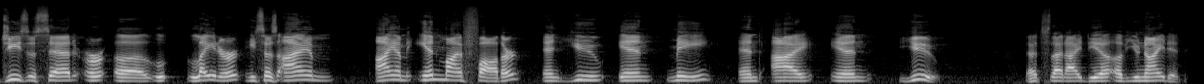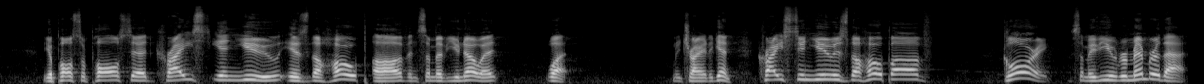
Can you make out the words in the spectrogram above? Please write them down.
Jesus, said er, uh, later, he says, I am, I am in my Father, and you in me, and I in you. That's that idea of united. The Apostle Paul said, Christ in you is the hope of, and some of you know it, what? Let me try it again. Christ in you is the hope of glory. Some of you remember that.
